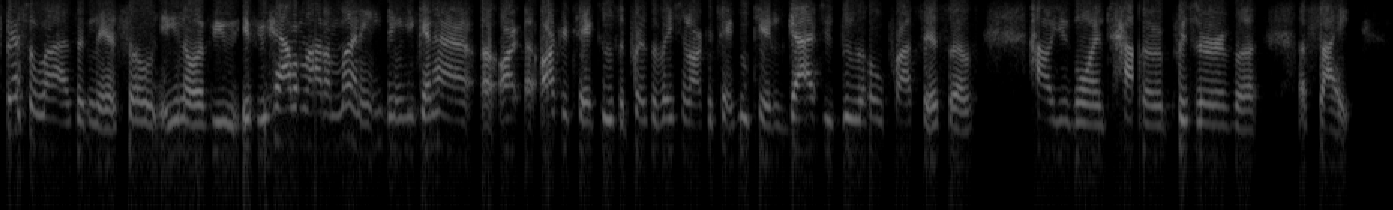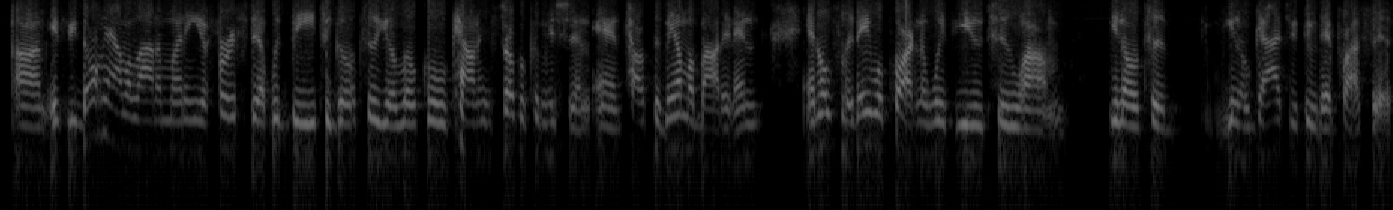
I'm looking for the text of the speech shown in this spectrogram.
specialize in this. So you know, if you if you have a lot of money, then you can hire an architect who's a preservation architect who can guide you through the whole process of how you're going to how to preserve a, a site. Um, if you don't have a lot of money, your first step would be to go to your local county historical commission and talk to them about it, and and hopefully they will partner with you to, um, you know, to you know guide you through that process.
